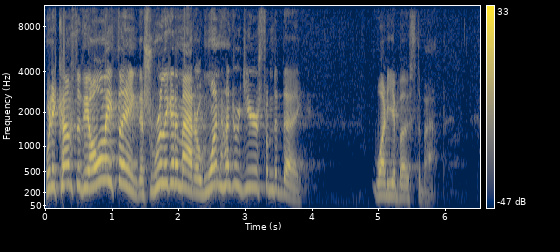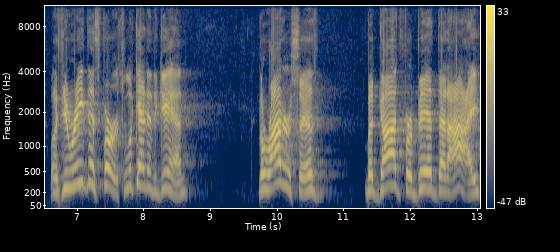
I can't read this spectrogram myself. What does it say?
when it comes to the only thing that's really going to matter 100 years from today, what do you boast about? Well, if you read this verse, look at it again. The writer says, But God forbid that I,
